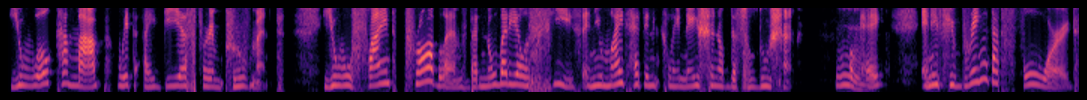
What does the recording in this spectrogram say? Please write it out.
You will come up with ideas for improvement you will find problems that nobody else sees and you might have inclination of the solution mm. okay and if you bring that forward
